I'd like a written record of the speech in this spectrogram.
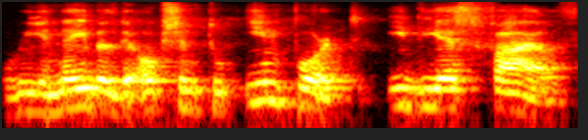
we enabled the option to import EDS files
